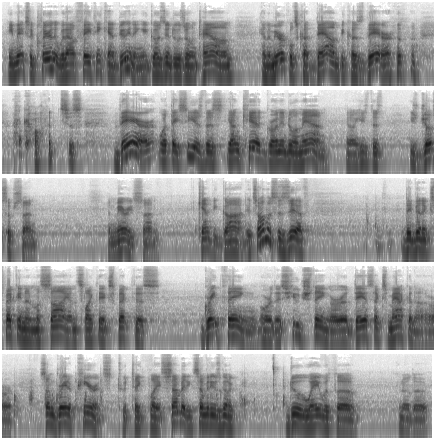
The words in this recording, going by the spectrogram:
He makes it clear that without faith he can't do anything. He goes into his own town and the miracle's cut down because there, God, it's just there. What they see is this young kid grown into a man. You know, he's this, he's Joseph's son and Mary's son. Can't be God. It's almost as if they've been expecting a Messiah, and it's like they expect this great thing or this huge thing or a Deus ex machina or some great appearance to take place. Somebody, somebody who's going to do away with the, you know, the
